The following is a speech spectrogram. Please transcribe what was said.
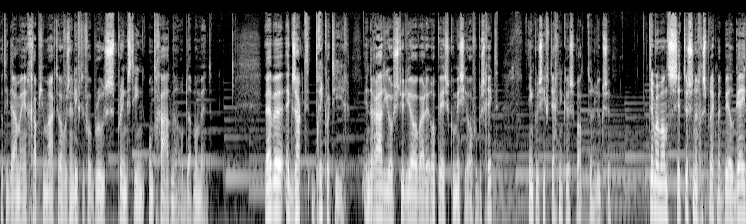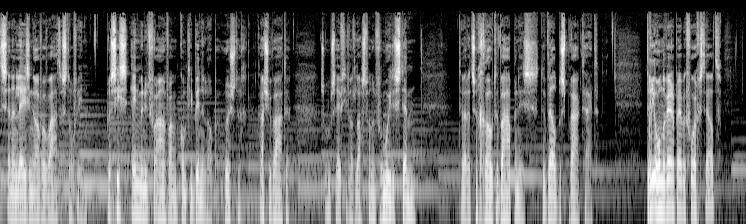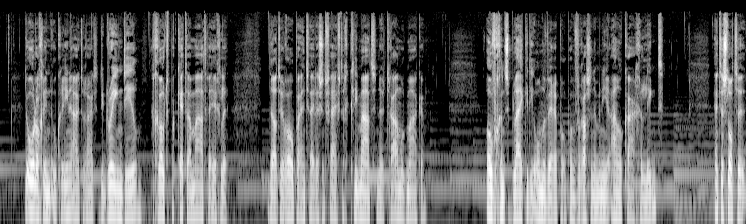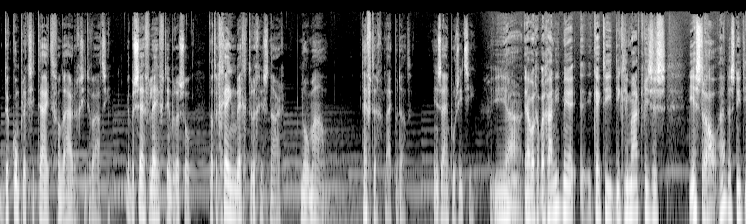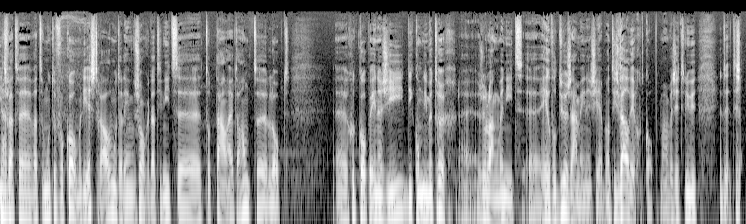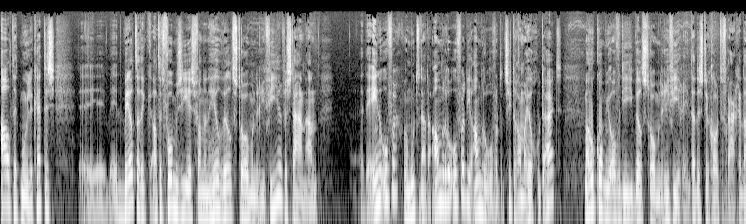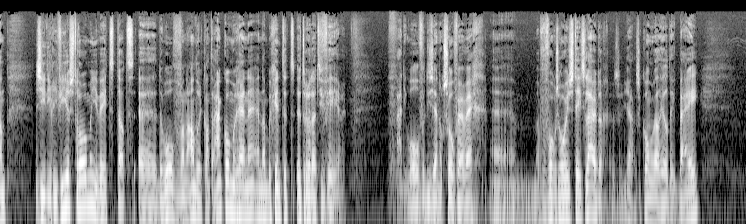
Dat hij daarmee een grapje maakt over zijn liefde voor Bruce Springsteen ontgaat me op dat moment. We hebben exact drie kwartier in de radiostudio waar de Europese Commissie over beschikt, inclusief technicus, wat een luxe. Timmermans zit tussen een gesprek met Bill Gates en een lezing over waterstof in. Precies één minuut voor aanvang komt hij binnenlopen, rustig, glasje water. Soms heeft hij wat last van een vermoeide stem, terwijl het zijn grote wapen is, de welbespraaktheid. Drie onderwerpen heb ik voorgesteld. De oorlog in Oekraïne uiteraard, de Green Deal, groot pakket aan maatregelen dat Europa in 2050 klimaatneutraal moet maken. Overigens blijken die onderwerpen op een verrassende manier aan elkaar gelinkt. En tenslotte de complexiteit van de huidige situatie. Het besef leeft in Brussel dat er geen weg terug is naar normaal. Heftig lijkt me dat, in zijn positie. Ja, ja we, gaan niet meer. Kijk, die, die klimaatcrisis die is er al. Hè? Dat is niet iets wat, we, wat we moeten voorkomen. Die is er al. We moeten alleen zorgen dat die niet uh, totaal uit de hand uh, loopt. Uh, goedkope energie, die komt niet meer terug. zolang we niet heel veel duurzame energie hebben. Want die is wel weer goedkoop. Maar we zitten nu... Het, het is altijd moeilijk. Hè? Het, is, het beeld dat ik altijd voor me zie is van een heel wild stromende rivier. We staan aan de ene oever. We moeten naar de andere oever. Die andere oever, dat ziet er allemaal heel goed uit. Maar hoe kom je over die wildstromende rivier heen? Dat is de grote vraag. En dan zie je die rivier stromen. Je weet dat uh, de wolven van de andere kant aankomen rennen. En dan begint het, het relativeren. Ja, die wolven die zijn nog zo ver weg. Uh, maar vervolgens hoor je steeds luider. Dus, ja, ze komen wel heel dichtbij.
